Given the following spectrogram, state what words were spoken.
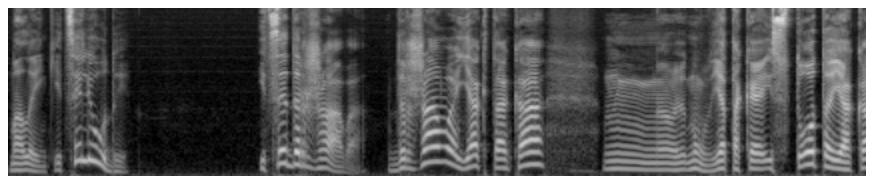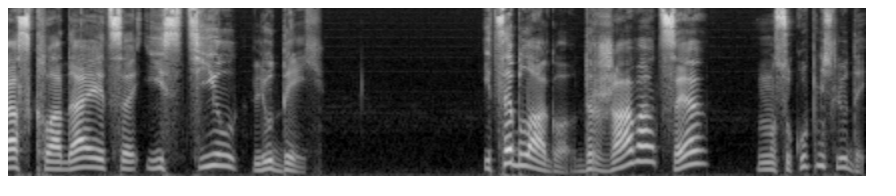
маленькі. Це люди. І це держава. Держава як така, ну, є така істота, яка складається із тіл людей. І це благо. Держава це ну, сукупність людей.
